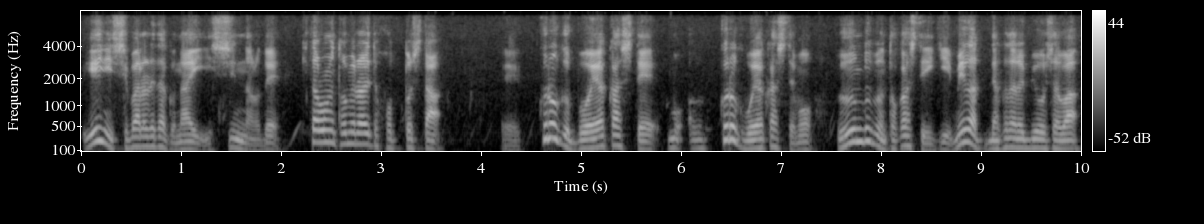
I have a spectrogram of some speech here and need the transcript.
家に縛られたくない一心なので、鬼太郎に止められてほっとした。えー黒くぼやかしても、黒くぼやかしても、部分部分溶かしていき、目がなくなる描写は、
